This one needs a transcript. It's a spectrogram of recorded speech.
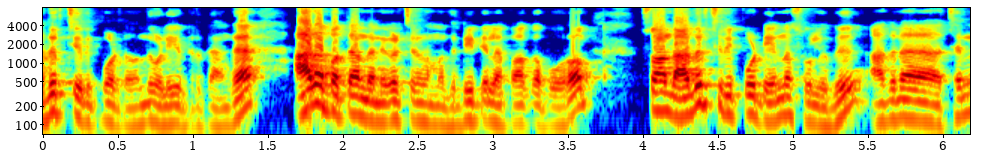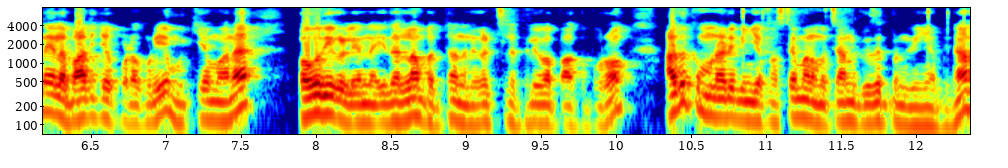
அதிர்ச்சி ரிப்போர்ட்டை வந்து வெளியிட்டிருக்காங்க. அதை பற்றி அந்த நிகழ்ச்சியில் நம்ம அந்த டீட்டெயிலாக பார்க்க போகிறோம் ஸோ அந்த அதிர்ச்சி ரிப்போர்ட் என்ன சொல்லுது? அதில் சென்னையில் பாதிக்கப்படக்கூடிய முக்கியமான பகுதிகள் என்ன? இதெல்லாம் பற்றி அந்த நிகழ்ச்சியில் தெளிவாக பார்க்க போகிறோம் அதுக்கு முன்னாடி நீங்கள் ஃபஸ்ட் டைம் நம்ம சேனல் விசிட் பண்ணுறீங்க அப்படின்னா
